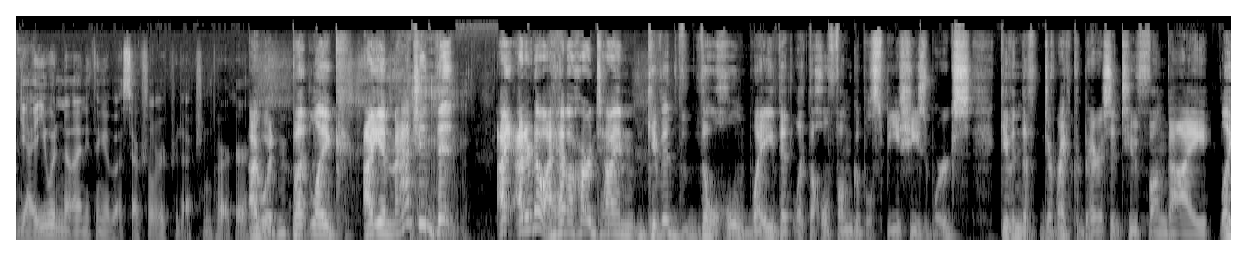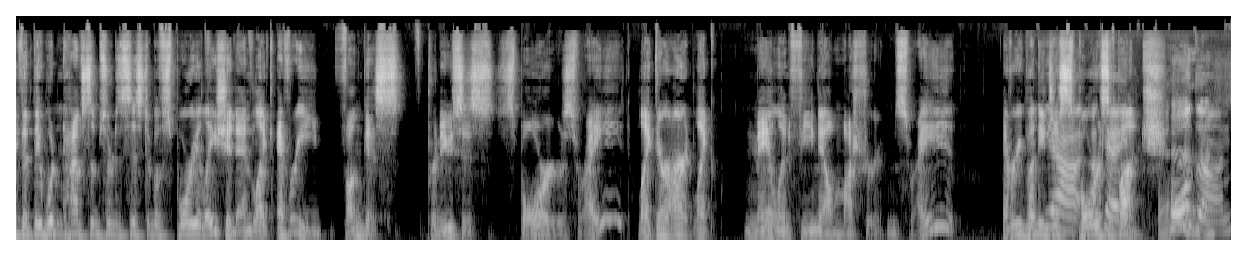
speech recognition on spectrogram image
Yeah, you wouldn't know anything about sexual reproduction, Parker. I wouldn't. But like I imagine that I, I don't know, I have a hard time given the whole way that like the whole fungible species works, given the direct comparison to fungi, like that they wouldn't have some sort of system of sporulation and like every fungus produces spores, right? Like there aren't like male and female mushrooms, right? Everybody just spores okay. a bunch. Hold on,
